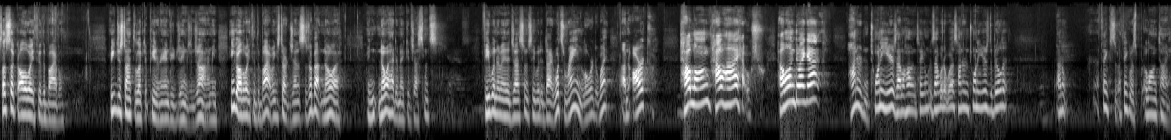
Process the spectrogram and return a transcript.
So let's look all the way through the Bible. We just don't have to look at Peter, and Andrew, James, and John. I mean, you can go all the way through the Bible. You can start Genesis. What about Noah? I mean, Noah had to make adjustments. If he wouldn't have made adjustments, he would have died. What's rain, Lord? What? An ark? How long? How high? How, how long do I got? 120 years. I don't know how long it take Is that what it was? 120 years to build it? I don't. I think, so. I think it was a long time.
